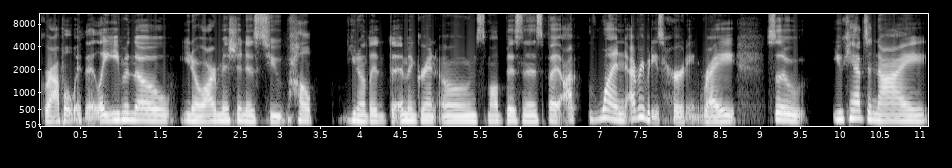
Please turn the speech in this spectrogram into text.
grapple with it. Like even though, you know, our mission is to help, you know, the, the immigrant owned small business, but uh, one, everybody's hurting, right? So you can't deny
